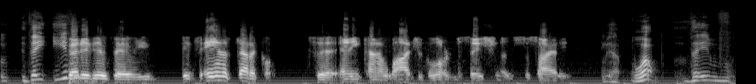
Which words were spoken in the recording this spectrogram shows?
um, They even that it is a it's antithetical to any kind of logical organization of society. Yeah, well, they've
